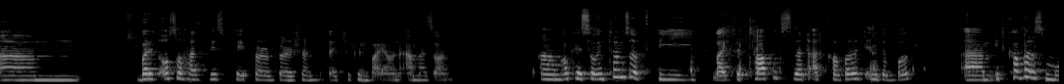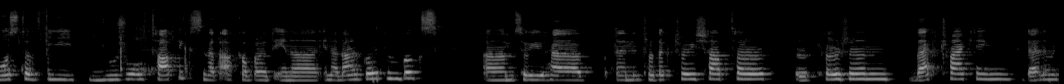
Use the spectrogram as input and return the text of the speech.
Um, but it also has this paper version that you can buy on Amazon. Um, okay, so in terms of the like the topics that are covered in the book, um, it covers most of the usual topics that are covered in a in an algorithm books. Um, so you have an introductory chapter, recursion, backtracking, dynamic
